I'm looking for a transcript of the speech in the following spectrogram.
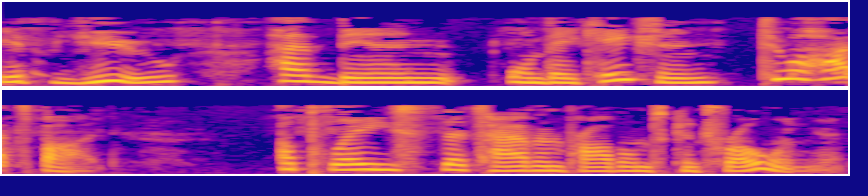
if you have been on vacation to a hotspot, a place that's having problems controlling it.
